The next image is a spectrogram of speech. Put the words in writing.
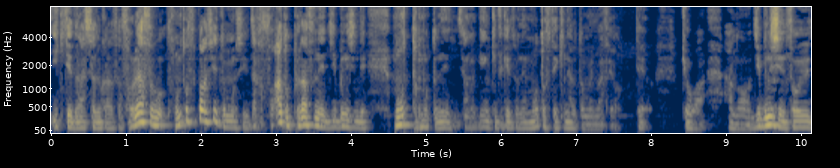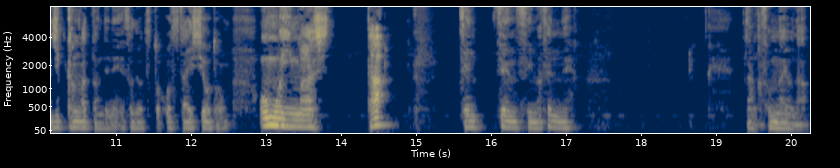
生きてらっしゃるからさ、それはそう、本当素晴らしいと思うし、だからそ、あとプラスね、自分自身でもっともっとね、あの、元気づけるとね、もっと素敵になると思いますよ。って、今日は、あの、自分自身そういう実感があったんでね、それをちょっとお伝えしようと思いました。全然すいませんね。なんかそんなような、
